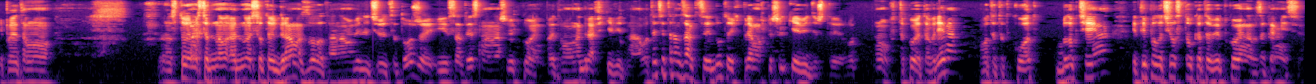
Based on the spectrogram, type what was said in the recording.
И поэтому стоимость одного, одной сотой грамма золота, она увеличивается тоже, и, соответственно, наш биткоин. Поэтому на графике видно. А вот эти транзакции идут, их прямо в кошельке видишь ты. Вот, ну, в такое-то время, вот этот код блокчейна, и ты получил столько-то биткоинов за комиссию.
